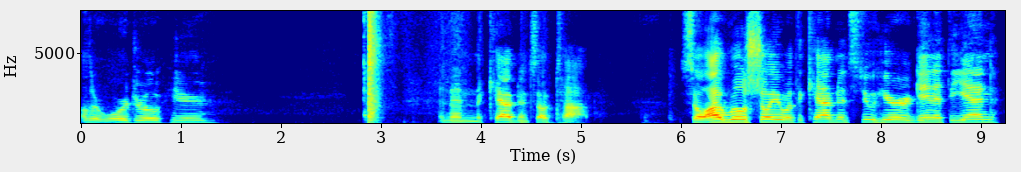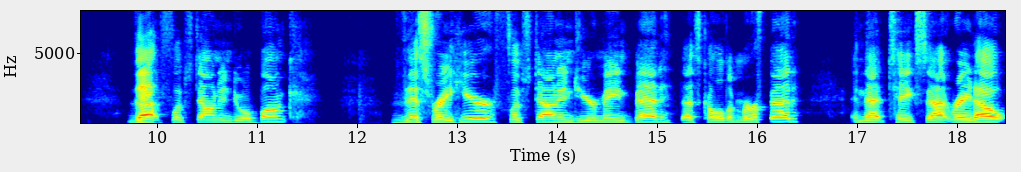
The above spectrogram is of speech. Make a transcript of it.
Other wardrobe here. And then the cabinets up top. So I will show you what the cabinets do here again at the end. That flips down into a bunk. This right here flips down into your main bed. That's called a Murph bed. And that takes that right out.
